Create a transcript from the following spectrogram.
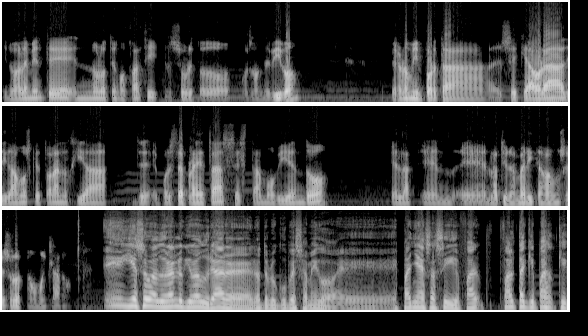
Indudablemente no lo tengo fácil, sobre todo pues donde vivo, pero no me importa. Sé que ahora, digamos, que toda la energía por este planeta se está moviendo en, en, Latinoamérica, vamos, eso lo tengo muy claro. Eh, y eso va a durar lo que va a durar, eh, no te preocupes, amigo. Eh, España es así, falta que, que,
